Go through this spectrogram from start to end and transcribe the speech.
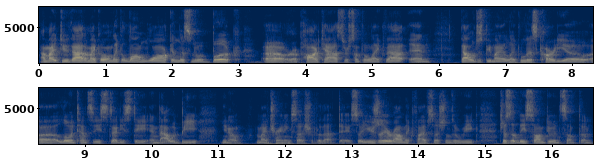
I might do that. I might go on like a long walk and listen to a book uh, or a podcast or something like that, and that will just be my like LISS cardio, uh, low intensity, steady state, and that would be you know my training session for that day. So usually around like five sessions a week, just at least so I'm doing something.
